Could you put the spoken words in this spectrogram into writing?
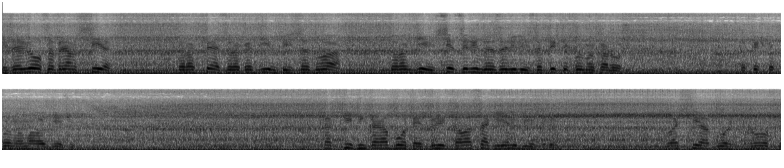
И завелся прям все. 45, 41, 52, 49. Все цилиндры завелись. А ты ж какой мой хороший. А ты ж какой мой молодечек. Как тихенько работает. Блин, Кавасаки, я люблю тебя. Вообще огонь, просто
